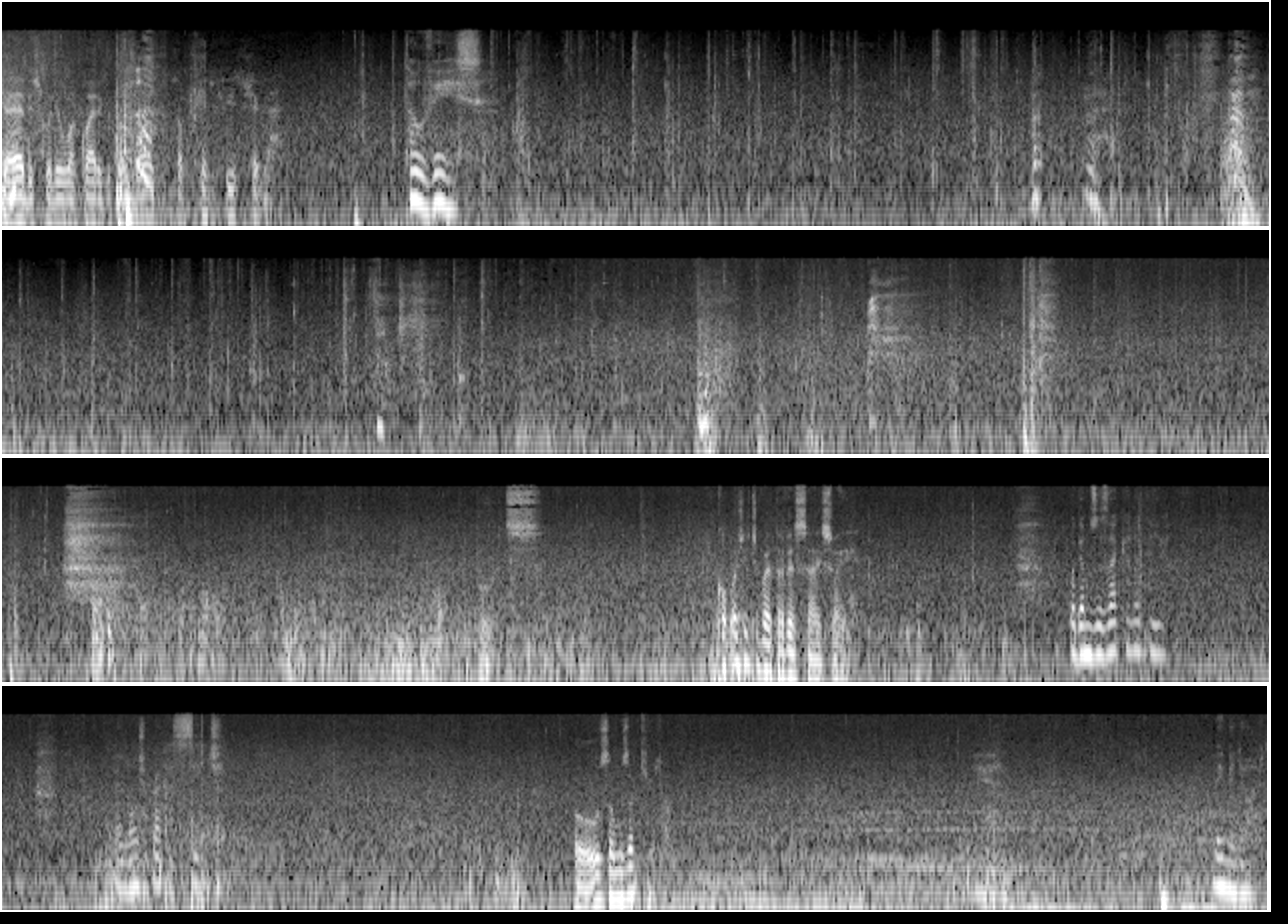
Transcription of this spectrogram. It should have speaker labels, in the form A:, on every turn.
A: que a Abby escolheu o aquário de propósito só porque é difícil chegar.
B: Talvez.
A: Putz. Como a gente vai atravessar isso aí?
B: Podemos usar aquela via. É longe pra cacete.
A: Ou usamos aquilo.
B: Bem melhor.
